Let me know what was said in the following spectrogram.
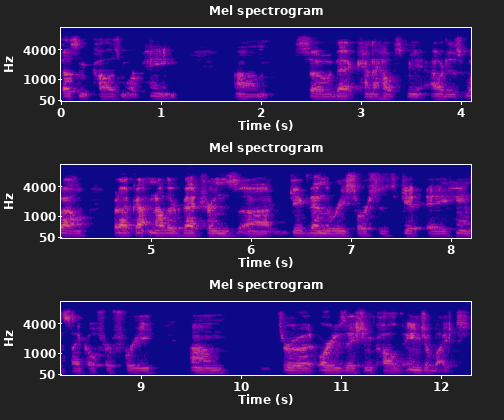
doesn't cause more pain. Um, so that kind of helps me out as well. But I've gotten other veterans, uh, gave them the resources to get a hand cycle for free um, through an organization called Angel Bikes.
